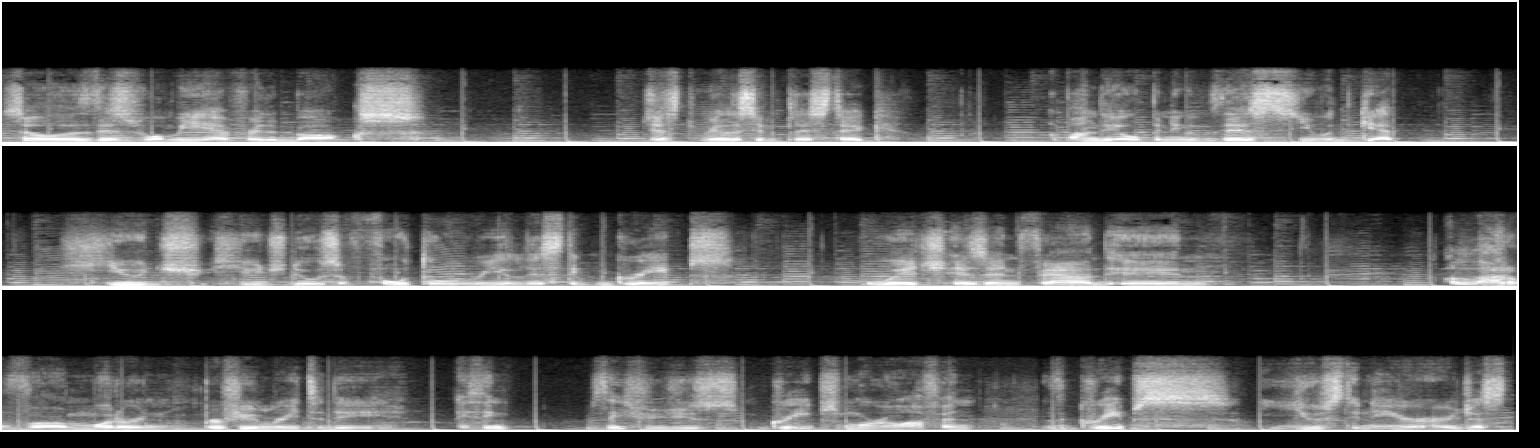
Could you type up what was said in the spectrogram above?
So this is what we have for the box. Just really simplistic upon the opening of this, you would get huge, huge dose of photorealistic grapes, which isn't found in a lot of uh, modern perfumery today. I think they should use grapes more often. The grapes used in here are just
